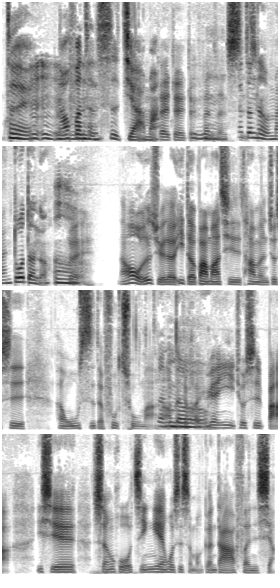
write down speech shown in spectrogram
妈，对，嗯嗯，然后分成四家嘛，对对对，分成四，那真的蛮多的呢，嗯，对，然后我就觉得易德爸妈其实他们就是。很无私的付出嘛，然后他们就很愿意，就是把一些生活经验或是什么跟大家分享。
